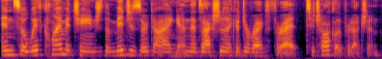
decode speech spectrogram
And so with climate change, the midges are dying, and that's actually like a direct threat to chocolate production.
